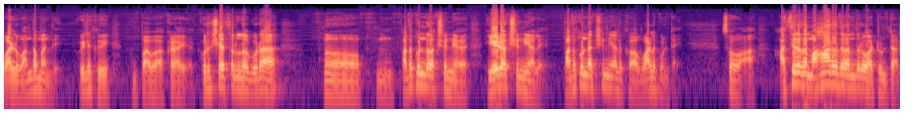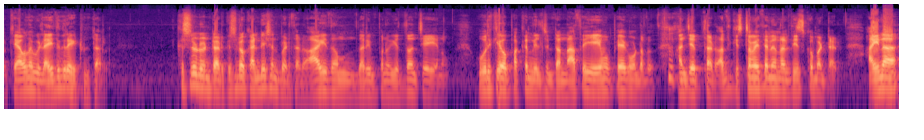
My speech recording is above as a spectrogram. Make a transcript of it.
వాళ్ళు వంద మంది. వీళ్ళకి అక్కడ కురుక్షేత్రంలో కూడా పదకొండు అక్షణ్య ఏడు అక్షణ్యాలే పదకొండు అక్షణ్యాలు వాళ్ళకు ఉంటాయి సో అతిరథ మహారథులందరూ అటు ఉంటారు కేవలం వీళ్ళు ఐదుగురే ఇటు ఉంటారు కృష్ణుడు ఉంటాడు కృష్ణుడు కండిషన్ పెడతాడు. ఆయుధం ధరింపను యుద్ధం చేయను. ఊరికే ఓ పక్కన నిల్చుంటాను నాతో ఏం ఉపయోగం ఉండదు అని చెప్తాడు. అందుకు ఇష్టమైతేనే నన్ను తీసుకోమంటాడు. అయినా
